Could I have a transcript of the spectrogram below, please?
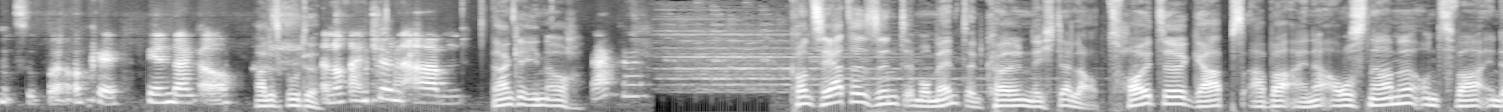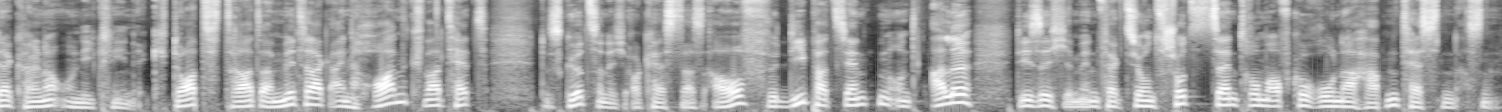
super, okay. Vielen Dank auch. Alles Gute. Dann noch einen schönen Abend. Danke Ihnen auch. Danke. Konzerte sind im Moment in Köln nicht erlaubt. Heute gab es aber eine Ausnahme und zwar in der Kölner Uniklinik. Dort trat am Mittag ein Hornquartett des Gürzenich-Orchesters auf für die Patienten und alle, die sich im Infektionsschutzzentrum auf Corona haben testen lassen.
